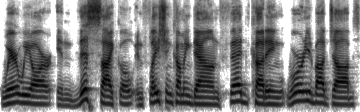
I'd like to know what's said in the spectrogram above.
where we are in this cycle, inflation coming down, Fed cutting, worried about jobs,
